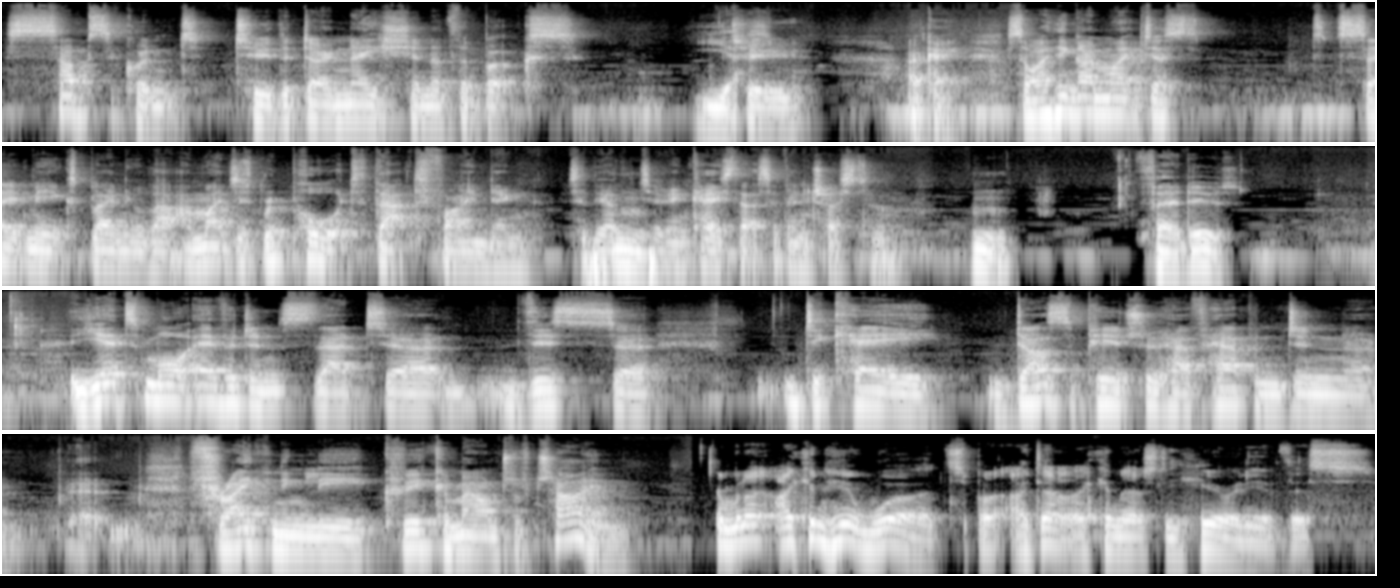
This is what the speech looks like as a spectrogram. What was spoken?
subsequent to the donation of the books Yes. to. Okay, so I think I might just save me explaining all that. I might just report that finding to the other two in case that's of interest to them. Fair dues. Yet more evidence that uh, this uh, decay does appear to have happened in uh, frighteningly quick amount of time. I mean, I, I can hear words, but I doubt I can actually hear any of this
